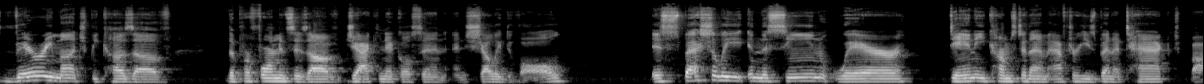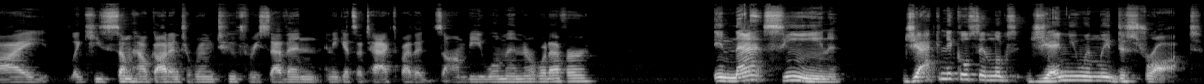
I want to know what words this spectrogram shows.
very much because of the performances of Jack Nicholson and Shelley Duvall, especially in the scene where Danny comes to them after he's been attacked by like he's somehow got into room 237 and he gets attacked by the zombie woman or whatever. In that scene, Jack Nicholson looks genuinely distraught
